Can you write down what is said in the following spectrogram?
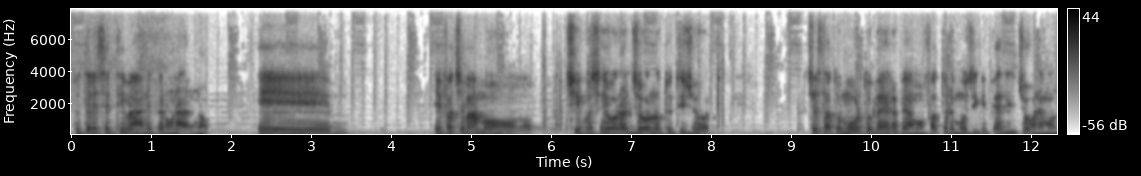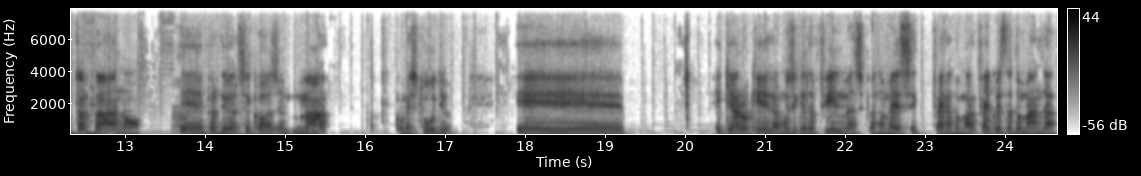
tutte le settimane per un anno e, e facevamo 5-6 ore al giorno tutti i giorni c'è stato molto bello, abbiamo fatto le musiche per il giovane Montalbano, eh, per diverse cose, ma come studio. E, è chiaro che la musica da film, secondo me, se fai, doma- fai questa domanda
